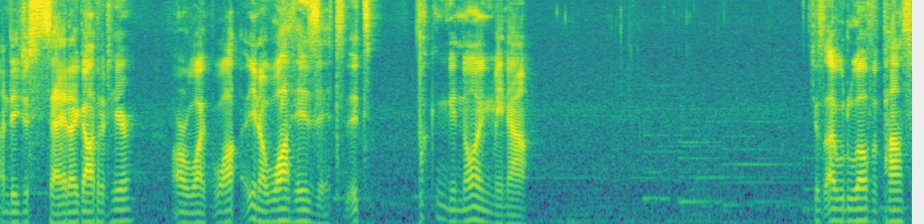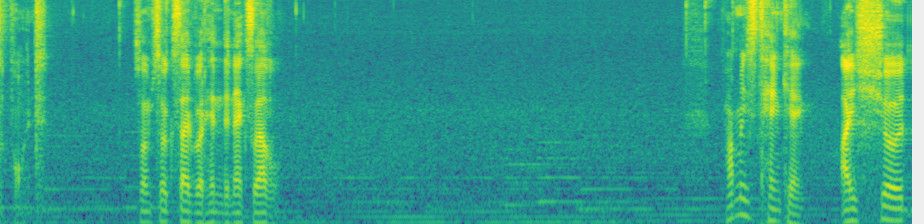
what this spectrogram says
And they just said I got it here? Or what, what, you know, what is it? It's fucking annoying me now. Because I would love a passive point. So I'm so excited about hitting the next level. Part of thinking, I should...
